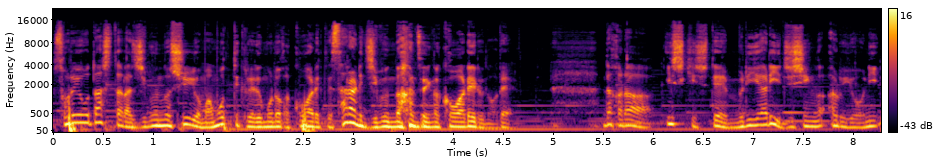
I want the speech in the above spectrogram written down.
それを出したら自分の周囲を守ってくれるものが壊れてさらに自分の安全が壊れるのでだから意識して無理やり自信があるように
